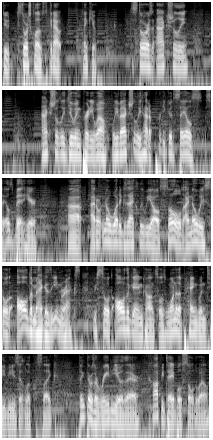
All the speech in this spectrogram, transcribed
Dude, store's closed. Get out. Thank you the store is actually actually doing pretty well. We've actually had a pretty good sales sales bit here. Uh, I don't know what exactly we all sold. I know we sold all the magazine racks. We sold all the game consoles, one of the Penguin TVs it looks like. I think there was a radio there. Coffee tables sold well.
